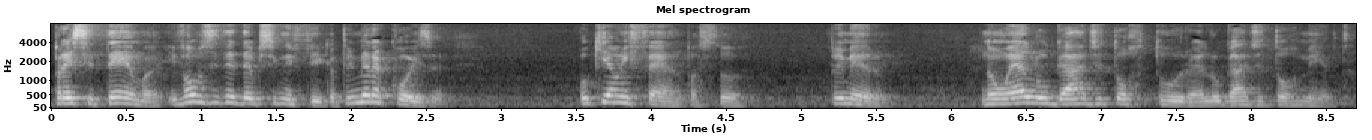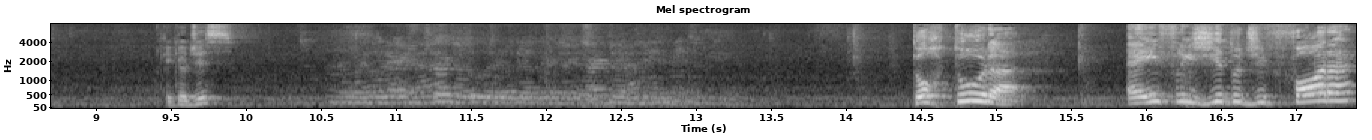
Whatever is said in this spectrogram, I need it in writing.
para esse tema e vamos entender o que significa. Primeira coisa, o que é o inferno, pastor? Primeiro, não é lugar de tortura, é lugar de tormento. O que, que eu disse? Tortura é infligido de fora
